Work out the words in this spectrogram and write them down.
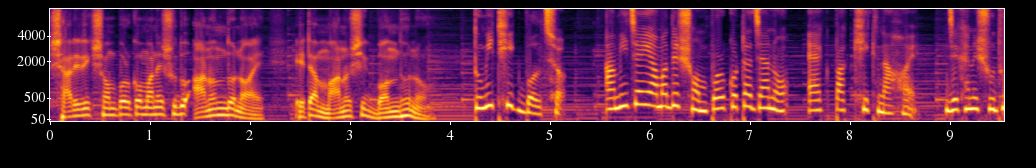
শারীরিক সম্পর্ক মানে শুধু আনন্দ নয় এটা মানসিক বন্ধনও। তুমি ঠিক বলছ। আমি চাই আমাদের সম্পর্কটা যেন একপাক্ষিক না হয় যেখানে শুধু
